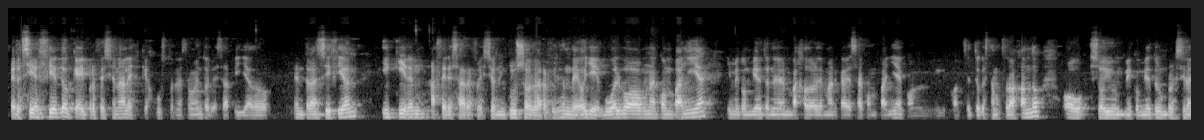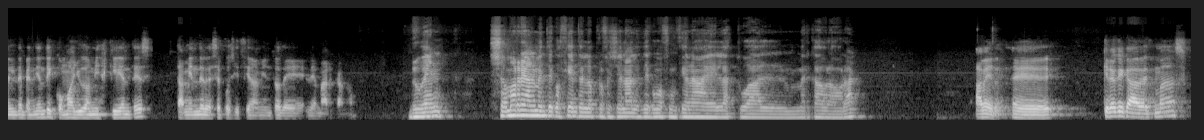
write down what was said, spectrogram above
Pero sí es cierto que hay profesionales que justo en este momento les ha pillado en transición y quieren hacer esa reflexión, incluso la reflexión de, oye, vuelvo a una compañía y me convierto en el embajador de marca de esa compañía con el concepto que estamos trabajando, o soy me convierto en un profesional independiente y cómo ayudo a mis clientes también desde ese posicionamiento de, marca. ¿no? Rubén, ¿somos realmente conscientes los profesionales de cómo funciona el actual mercado laboral? A ver, eh, creo que cada vez más,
